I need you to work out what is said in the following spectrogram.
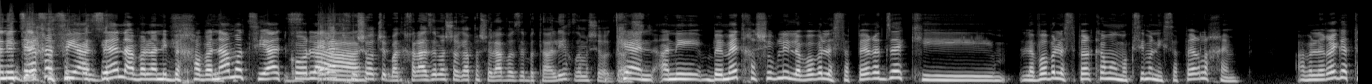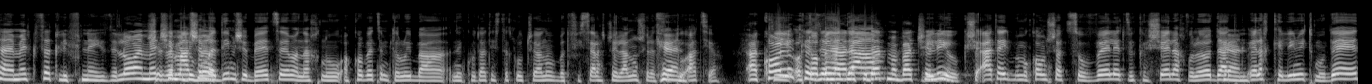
אני. תכף אאזן, אבל אני בכוונה מוציאה את כל ה... אלה התחושות שבהתחלה זה מה שהרגשת בשלב הזה בתהליך, זה מה שהרגשת. כן, אני, באמת חשוב לי לבוא ולספר את זה, כי לבוא ולספר כמה הוא מקסים, אני אספר לכם. אבל לרגע את האמת קצת לפני, זה לא האמת שזה מה. שמדהים שבעצם אנחנו, הכל בעצם תלוי בנקודת הסתכלות שלנו ובתפיסה שלנו של כן. הסיטואציה. הכל כזה מהנקודת מבט שלי. בדיוק, כשאת היית במקום שאת סובלת וקשה לך ולא יודעת, כן. אין לך כלים להתמודד,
